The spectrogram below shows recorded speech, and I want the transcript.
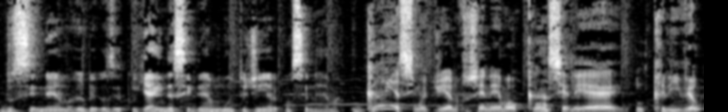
do cinema, viu, Beconzito? Porque ainda se ganha muito dinheiro com cinema. ganha-se muito dinheiro com o cinema, o alcance ele é incrível,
